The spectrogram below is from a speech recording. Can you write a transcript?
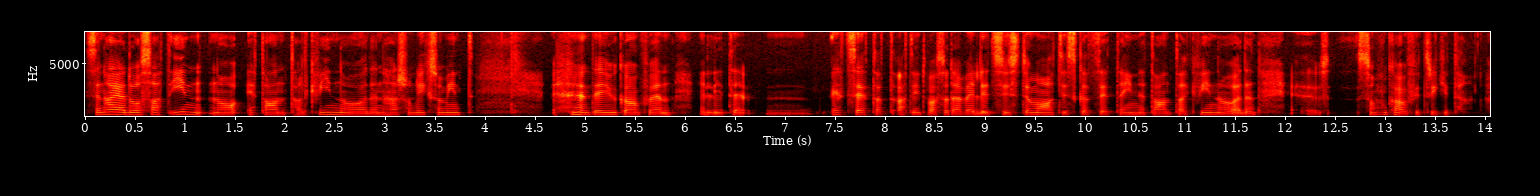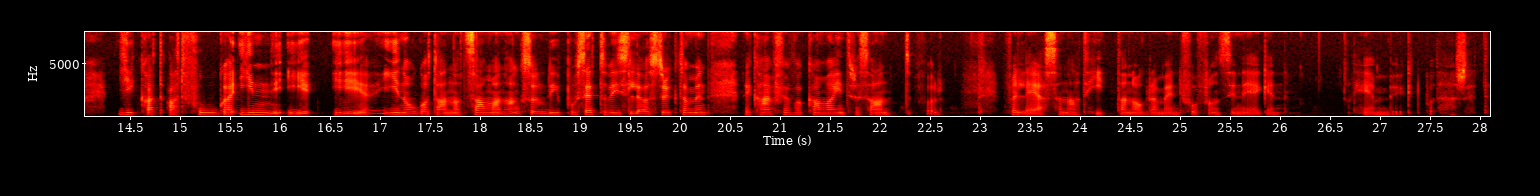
Sen har jag då satt in nå, ett antal kvinnor, den här som liksom inte det är ju kanske en, en lite, mm, ett sätt att, att inte vara så där väldigt systematisk att sätta in ett antal kvinnoöden eh, som kanske inte riktigt gick att, att foga in i, i, i något annat sammanhang. Så det blir på sätt och vis lösryckta men det kanske kan vara intressant för, för läsarna att hitta några människor från sin egen hembygd på det här sättet.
